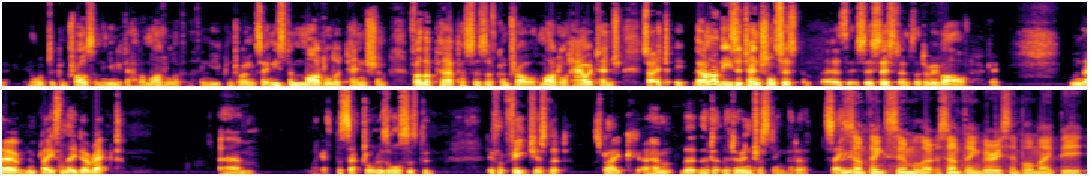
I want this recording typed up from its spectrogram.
In order to control something, you need to have a model of the thing you're controlling. So it needs to model attention for the purposes of control. Model how attention. So it, it, there are these attentional systems, uh, systems that have evolved. Okay, and they're in place and they direct, um, I guess, perceptual resources to different features that strike um, that, that, that, are interesting, that are salient. Something similar, something very simple might be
